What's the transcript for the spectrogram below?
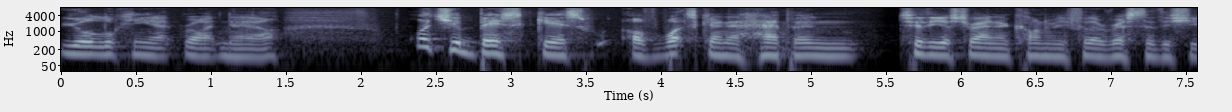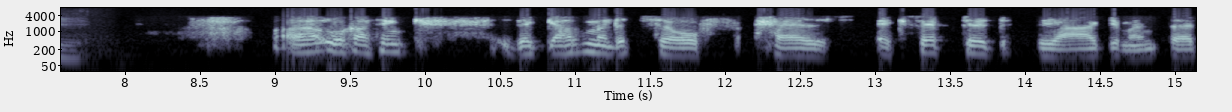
you're looking at right now, what's your best guess of what's going to happen to the Australian economy for the rest of this year? Uh, look, I think the government itself has accepted the argument that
